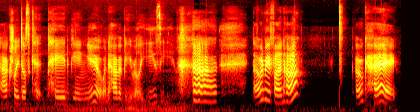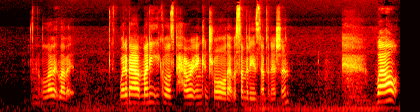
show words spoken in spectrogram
actually just get paid being you and have it be really easy? that would be fun, huh? Okay. Love it, love it. What about money equals power and control? That was somebody's definition. Well,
